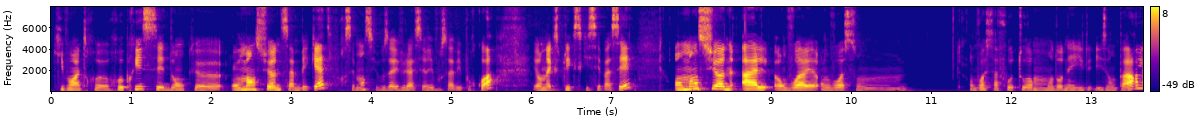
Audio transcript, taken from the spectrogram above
qui vont être repris, c'est donc, euh, on mentionne Sam Beckett, forcément si vous avez vu la série, vous savez pourquoi, et on explique ce qui s'est passé. On mentionne Al, on voit, on voit son... On voit sa photo, à un moment donné, ils, ils en parlent.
